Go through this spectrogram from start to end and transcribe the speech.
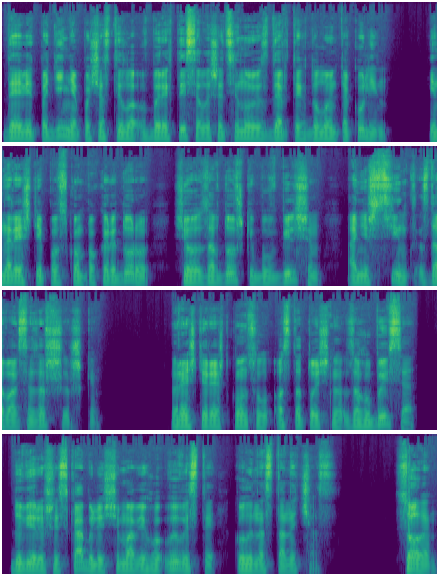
де від падіння пощастило вберегтися лише ціною здертих долонь та колін, і нарешті повзком по коридору, що завдовжки був більшим, аніж сфінкс здавався завширшки. Врешті-решт консул остаточно загубився, довірившись кабелю, що мав його вивести, коли настане час. Соле.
